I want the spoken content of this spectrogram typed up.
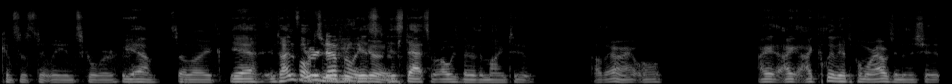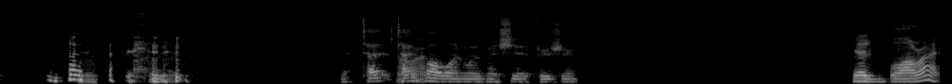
consistently and score. yeah, So like, yeah. In Titanfall were 2, definitely he, his, good. his stats were always better than mine too. I was like, all right, well, I I, I clearly have to put more hours into this shit. Yeah, Ti- Alright. Titanfall one was my shit for sure. yeah, Well, all right.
